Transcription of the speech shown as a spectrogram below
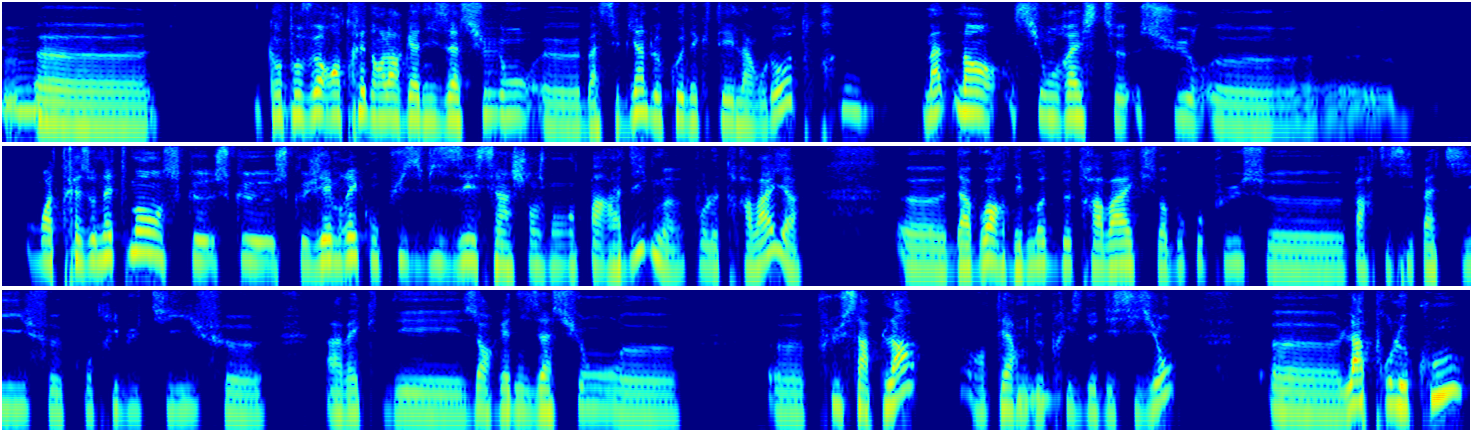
mmh. quand on veut rentrer dans l'organisation, bah, c'est bien de le connecter l'un ou l'autre. Mmh. Maintenant, si on reste sur moi, très honnêtement, ce que, ce que, ce que j'aimerais qu'on puisse viser, c'est un changement de paradigme pour le travail, euh, d'avoir des modes de travail qui soient beaucoup plus euh, participatifs, euh, contributifs, avec des organisations plus à plat en termes de mmh prise de décision. là, pour le coup,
